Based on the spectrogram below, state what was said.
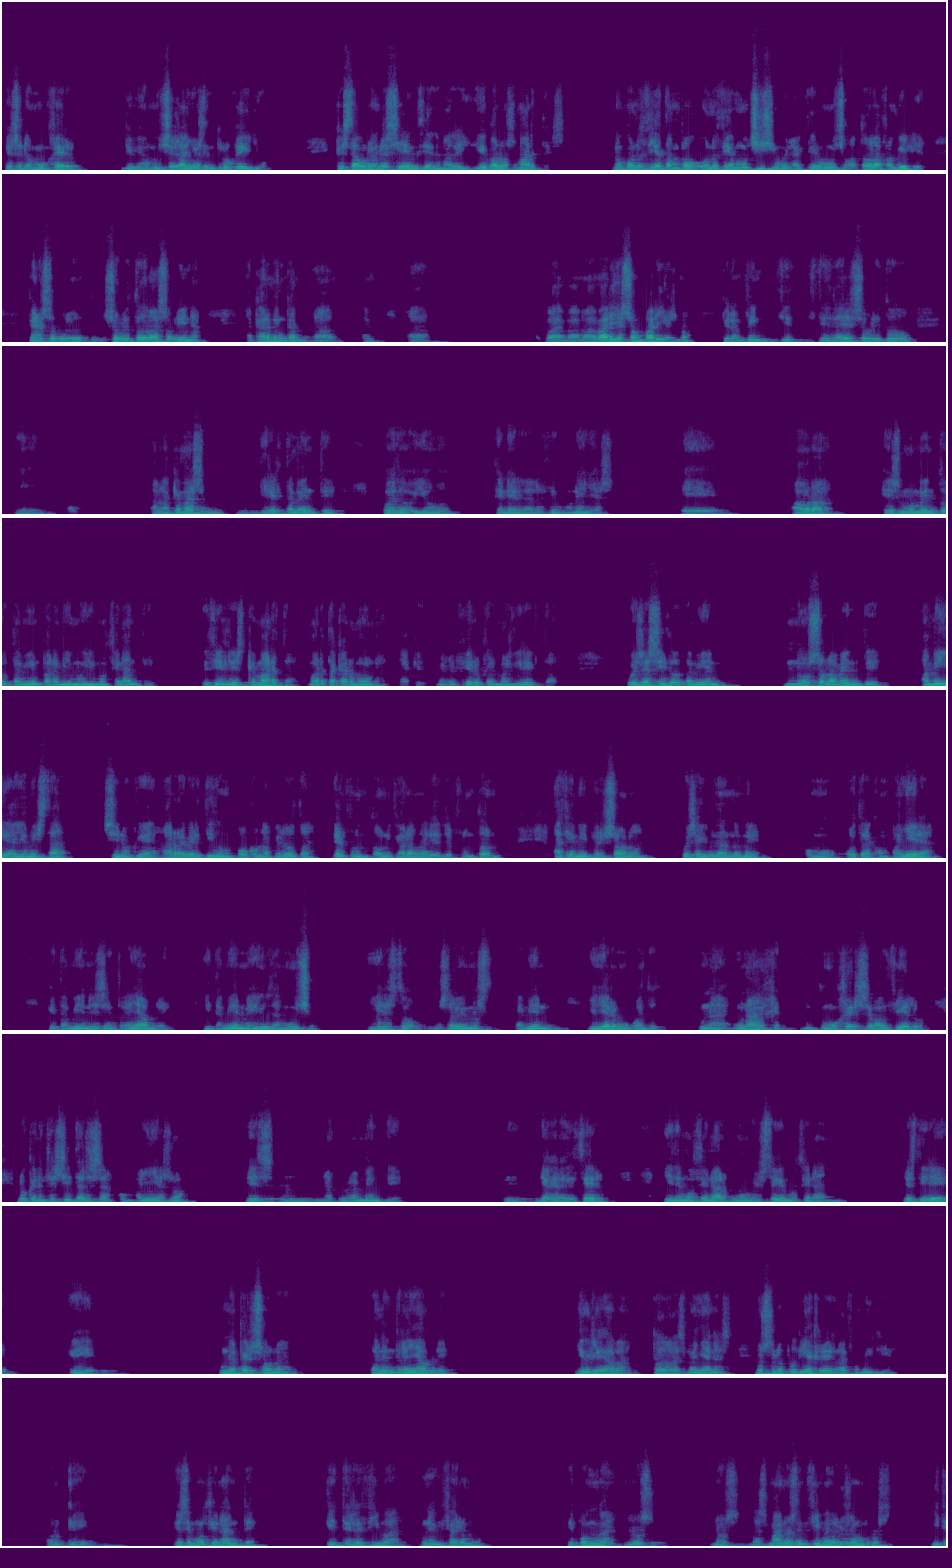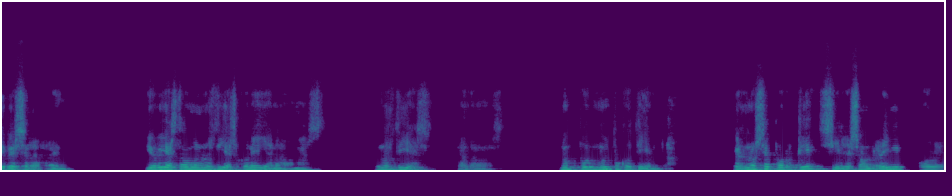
Es una mujer, vivió muchos años en Trujillo, que estaba en una residencia de Madrid. Iba los martes no conocía tampoco, conocía muchísimo y la quiero mucho a toda la familia, pero sobre, sobre todo a la sobrina, a Carmen, a, varias, son varias, ¿no? Pero en fin, es sobre todo mm, a la que más directamente puedo yo tener relación con ellas. Eh, ahora es un momento también para mí muy emocionante, decirles que Marta, Marta Carmona, la que me refiero que es más directa, pues ha sido también no solamente amiga y amistad, sino que ha revertido un poco la pelota del frontón, que ahora hablaré del frontón, hacia mi persona, pues ayudándome como otra compañera que también es entrañable y también me ayuda mucho. Y esto lo sabemos también, Guillermo, cuando un ángel, tu mujer se va al cielo, lo que necesitas esas compañías, ¿no? Es eh, naturalmente de, de agradecer y de emocionar como me estoy emocionando. Les diré que una persona tan entrañable, yo llegaba todas las mañanas, no se lo podía creer la familia, porque es emocionante que te reciba un enfermo, te ponga los, las manos encima de los hombros y te bese la frente. Yo había estado unos días con ella nada más, unos días nada más, muy poco tiempo, pero no sé por qué, si le sonreí o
